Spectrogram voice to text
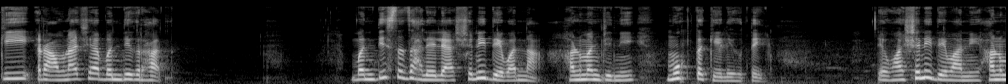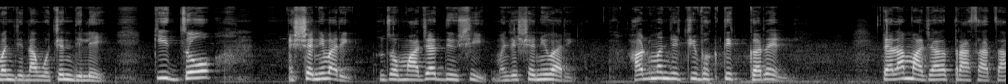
की रावणाच्या बंदीगृहात बंदिस्त झालेल्या शनिदेवांना हनुमानजींनी मुक्त केले होते. तेव्हा शनिदेवांनी हनुमानजींना वचन दिले की जो शनिवारी जो माझ्या दिवशी म्हणजे शनिवारी हनुमानजीची भक्ती करेल त्याला माझ्या त्रासाचा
